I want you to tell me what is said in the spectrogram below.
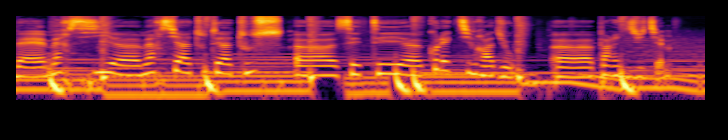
Ben, merci, euh, merci à toutes et à tous. Euh, C'était euh, Collective Radio, Paris 18e.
